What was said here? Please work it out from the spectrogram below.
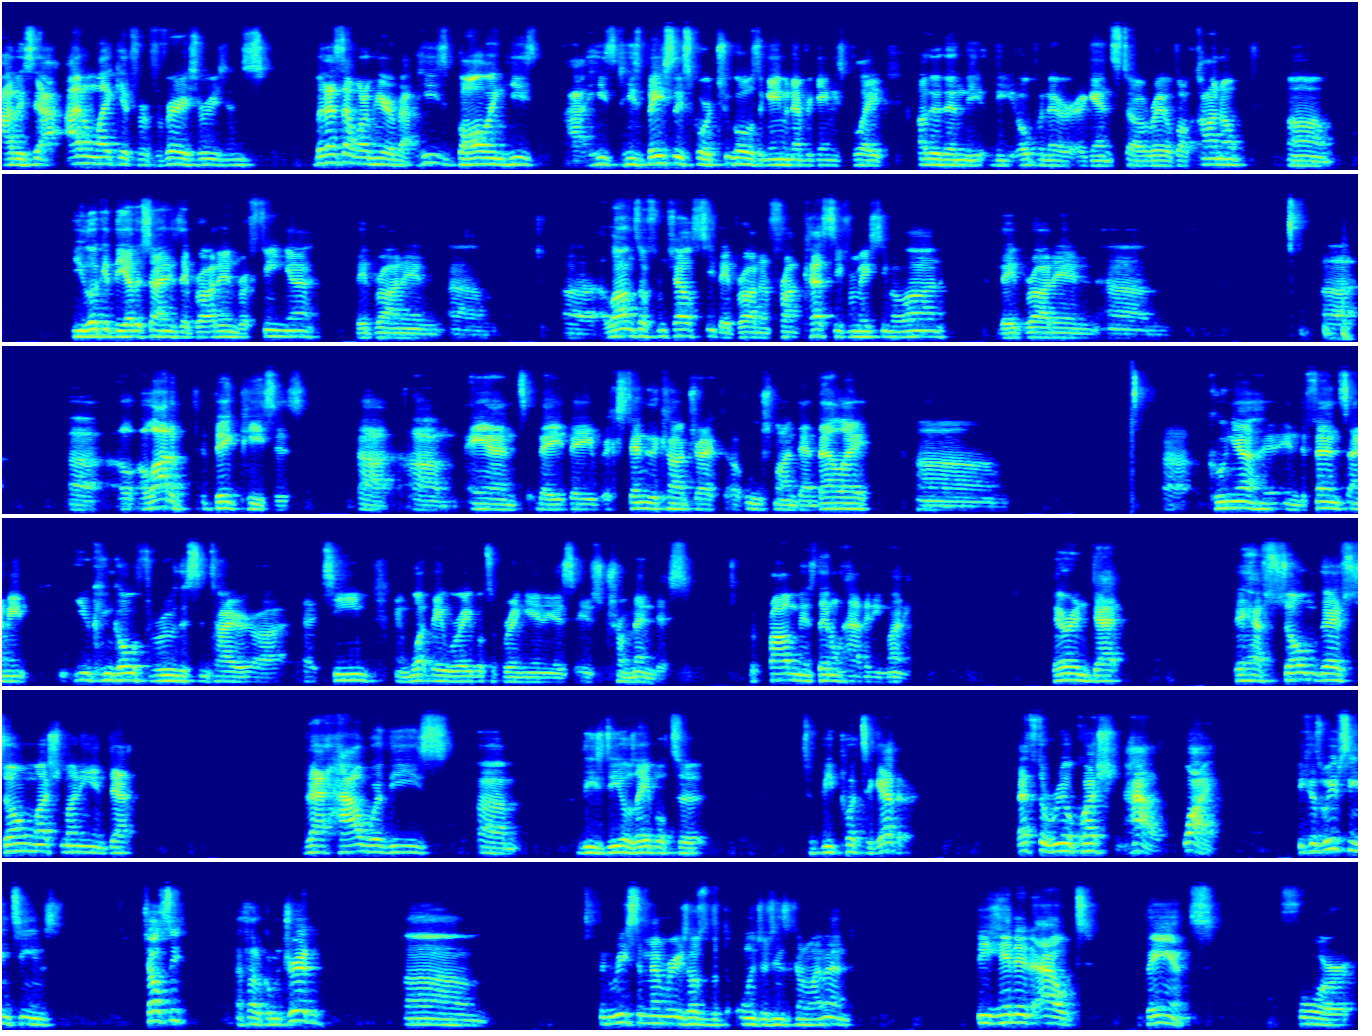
obviously, I, I don't like it for, for various reasons, but that's not what I'm here about. He's balling. He's uh, he's he's basically scored two goals a game in every game he's played, other than the the opener against uh, Rayo Vallecano. Um, you look at the other signings they brought in Rafinha, they brought in um, uh, Alonso from Chelsea, they brought in Franck Kessie from AC Milan, they brought in um, uh, uh, a, a, lot of big pieces. Uh, um, and they they extended the contract of Ousmane Dembele, um, uh, Koundé in defense. I mean, you can go through this entire uh, team, and what they were able to bring in is is tremendous. The problem is they don't have any money. They're in debt. They have so they have so much money in debt that how were these um, these deals able to to be put together? That's the real question. How? Why? Because we've seen teams, Chelsea, Atletico Madrid. Um, in recent memories, those are the only two teams that come to my mind. Be handed out bans for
